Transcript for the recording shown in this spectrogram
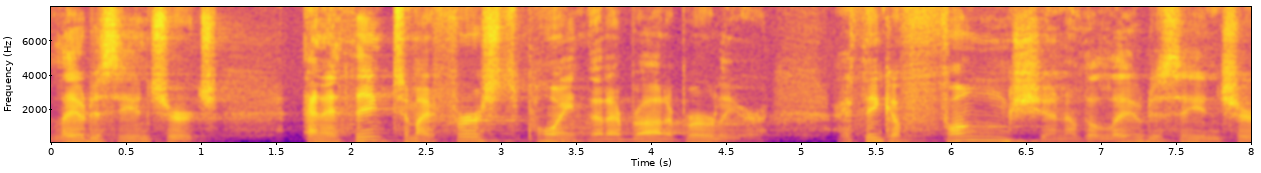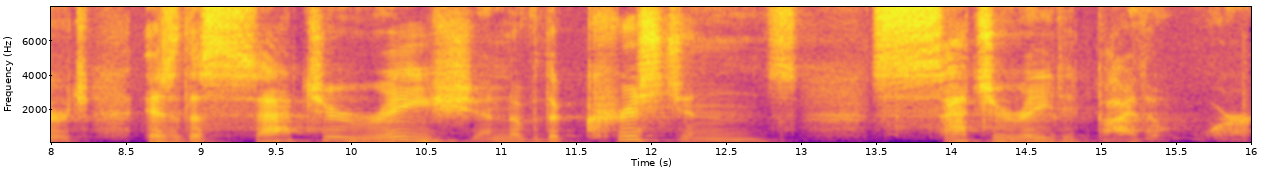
Laodicean church. And I think to my first point that I brought up earlier, I think a function of the Laodicean church is the saturation of the Christians saturated by the world.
